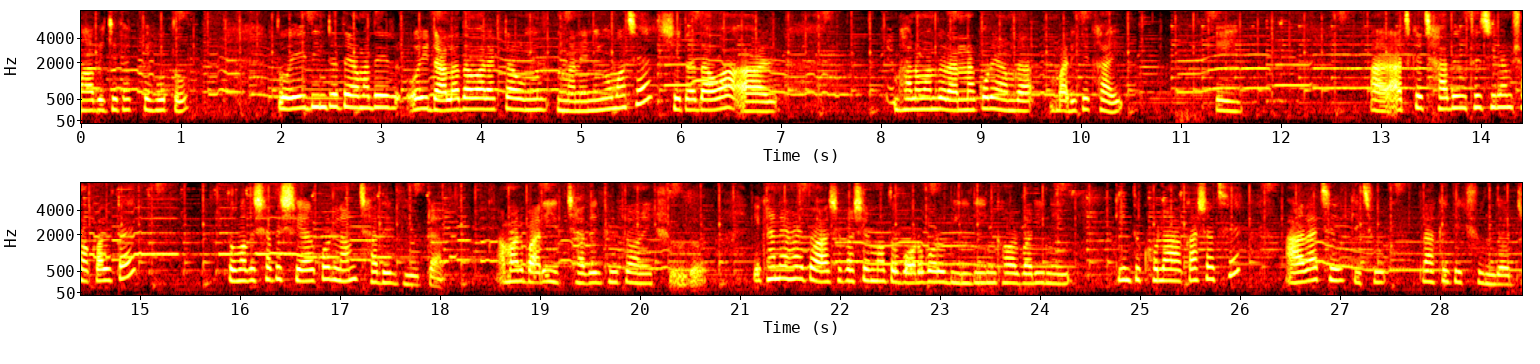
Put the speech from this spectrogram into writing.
মা বেঁচে থাকতে হতো। তো এই দিনটাতে আমাদের ওই ডালা দেওয়ার একটা অন্য মানে নিয়ম আছে, সেটা দেওয়া আর ভালো মন্দ রান্না করে আমরা বাড়িতে খাই। এই। আর আজকে ছাদে উঠেছিলাম সকালটায়। তোমাদের সাথে শেয়ার করলাম ছাদের ভিউটা আমার বাড়ির ছাদের ভিউটা অনেক সুন্দর। এখানে হয়তো আশেপাশের মতো বড় বড় বিল্ডিং ঘর বাড়ি নেই, কিন্তু খোলা আকাশ আছে আর আছে কিছু প্রাকৃতিক সৌন্দর্য,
